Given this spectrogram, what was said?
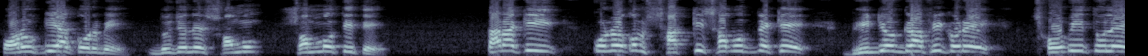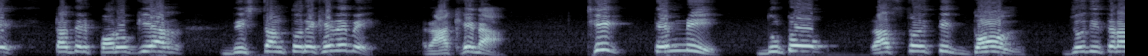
পরকিয়া করবে দুজনের সম- সম্মতিতে। তারা কি কোন রকম সাক্ষী সাবুত রেখে ভিডিওগ্রাফি করে ছবি তুলে তাদের পরকিয়ার দৃষ্টান্ত রেখে দেবে? রাখে না। ঠিক তেমনি দুটো রাজনৈতিক দল যদি তারা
